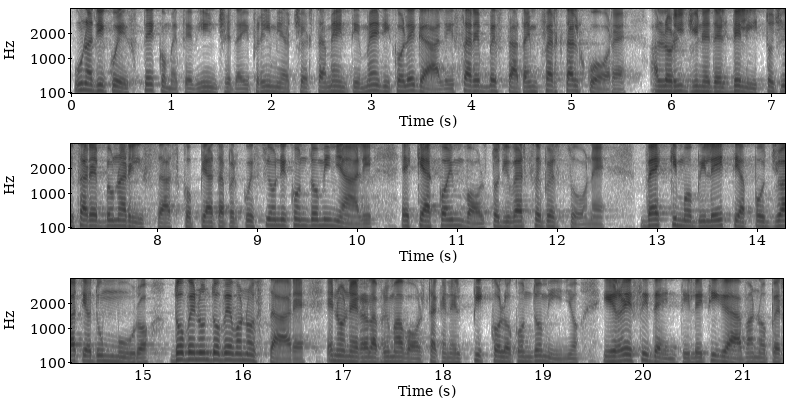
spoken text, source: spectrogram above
Una di queste, come si evince dai primi accertamenti medico-legali, sarebbe stata inferta al cuore. All'origine del delitto ci sarebbe una rissa scoppiata per questioni condominiali e che ha coinvolto diverse persone. Vecchi mobiletti appoggiati ad un muro dove non dovevano stare e non era la prima volta che nel piccolo condominio i residenti litigavano per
